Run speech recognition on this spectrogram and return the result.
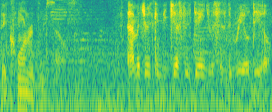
They cornered themselves. Amateurs can be just as dangerous as the real deal.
